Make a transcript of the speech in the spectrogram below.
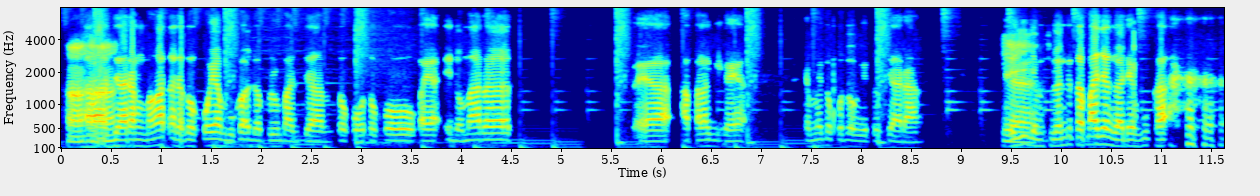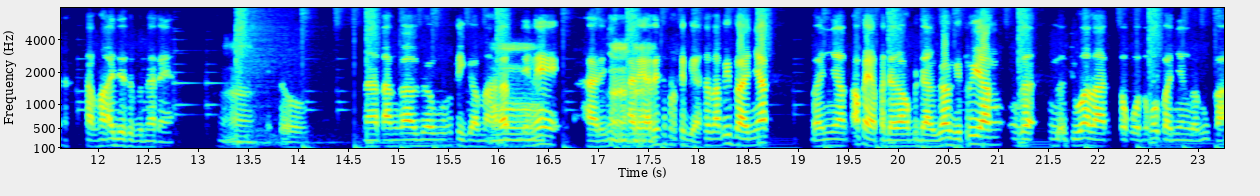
Ha-ha. jarang banget ada toko yang buka 24 jam toko-toko kayak Indomaret kayak apalagi kayak kami toko-toko gitu jarang. Jadi jam 9 tetap aja nggak ada yang buka. Sama aja sebenarnya. Ha-ha. itu nah tanggal 23 Maret Oh. ini harinya hari-hari seperti biasa tapi banyak banyak apa ya pedagang-pedagang gitu yang nggak nggak jualan. Toko-toko banyak nggak buka.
